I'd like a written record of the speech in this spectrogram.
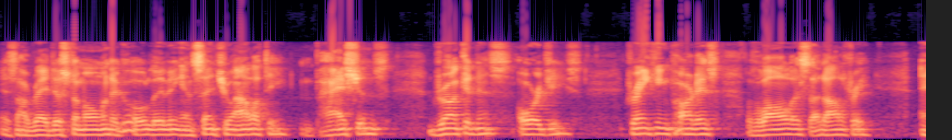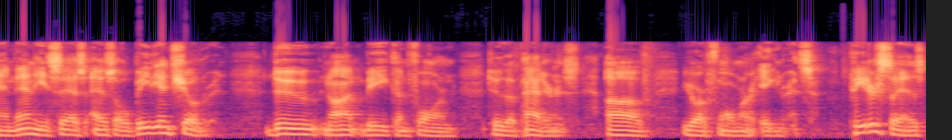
as I read just a moment ago, living in sensuality, and passions, drunkenness, orgies, drinking parties, lawless idolatry. And then he says, as obedient children, do not be conformed to the patterns of your former ignorance. Peter says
